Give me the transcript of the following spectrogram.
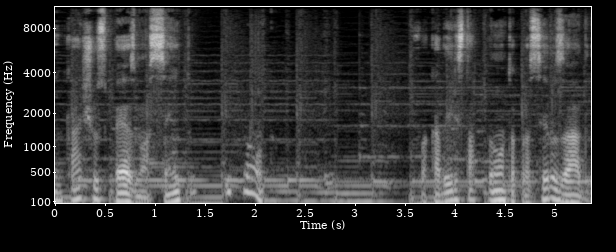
Encaixe os pés no assento e pronto. Sua cadeira está pronta para ser usada.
